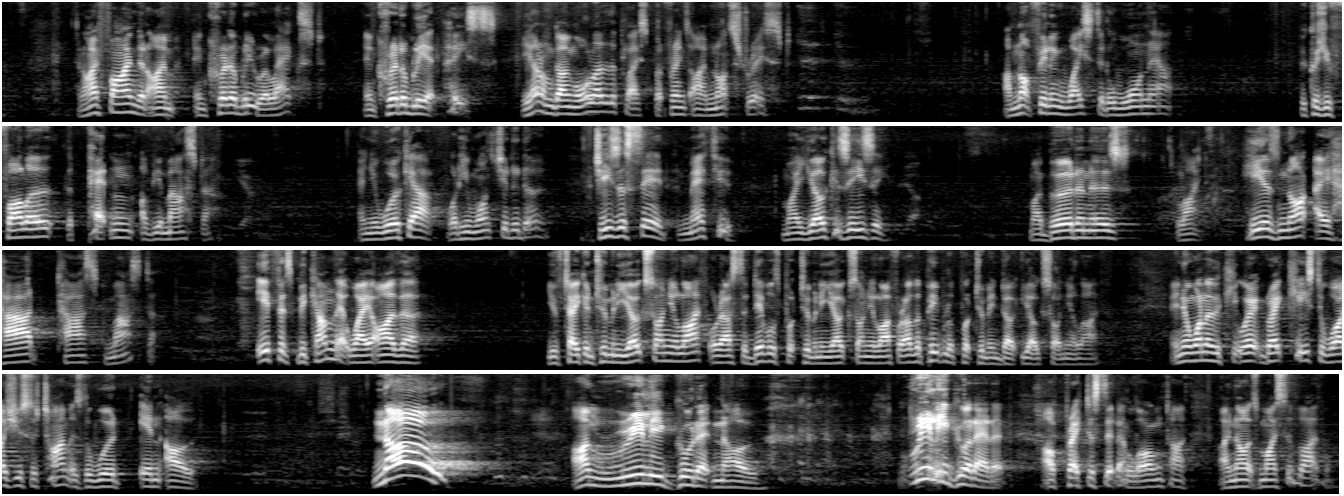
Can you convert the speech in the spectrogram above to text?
And I find that I'm incredibly relaxed, incredibly at peace. Yeah, I'm going all over the place, but friends, I'm not stressed. I'm not feeling wasted or worn out because you follow the pattern of your master and you work out what he wants you to do. Jesus said in Matthew, My yoke is easy, my burden is light. He is not a hard taskmaster. If it's become that way, either you've taken too many yokes on your life, or else the devil's put too many yokes on your life, or other people have put too many yokes on your life. And you know, one of the key, great keys to wise use of time is the word N-O. No! I'm really good at no. really good at it. I've practiced it a long time. I know it's my survival.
